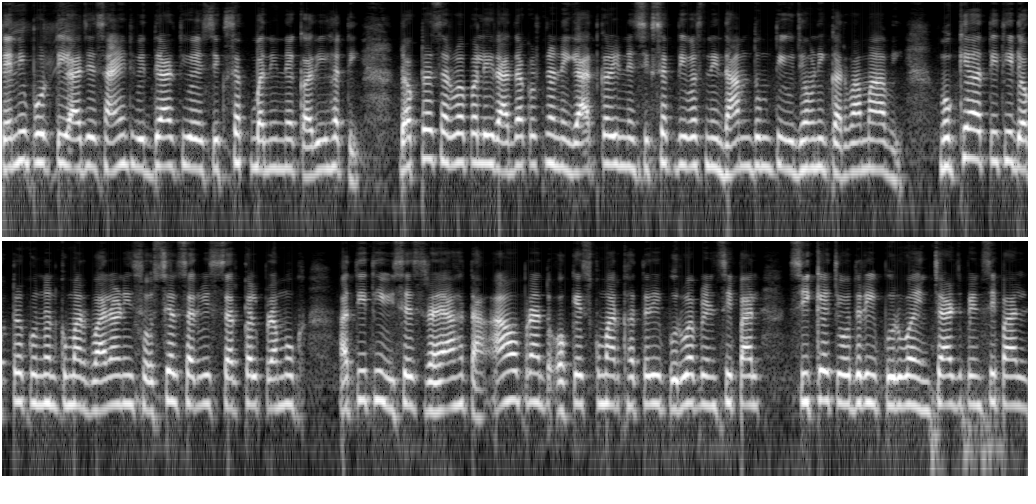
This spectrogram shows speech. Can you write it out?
તેની પૂર્તિ આજે સાહીઠ વિદ્યાર્થીઓએ શિક્ષક બનીને કરી હતી. ડૉક્ટર સર્વપલ્લી રાધાકૃષ્ણને યાદ કરીને શિક્ષક દિવસની ધામધૂમથી ઉજવણી કરવામાં આવી. મુખ્ય અતિથિ doctor Kundankumar Gwalani, social service circle પ્રમુખ અતિથિ વિશેષ રહ્યા હતા. આ ઉપરાંત ઓકેશકુમાર ખત્રી, પૂર્વ પ્રિન્સિપાલ સી કે ચૌધરી, પૂર્વ ઇન્ચાર્જ principal,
